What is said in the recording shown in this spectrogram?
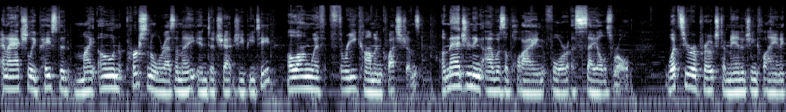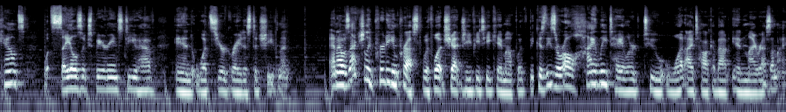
and I actually pasted my own personal resume into ChatGPT, along with three common questions. Imagining I was applying for a sales role. What's your approach to managing client accounts? What sales experience do you have? And what's your greatest achievement? And I was actually pretty impressed with what ChatGPT came up with because these are all highly tailored to what I talk about in my resume.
